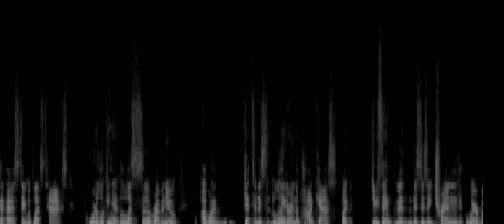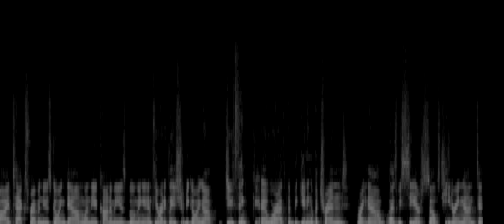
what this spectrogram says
a state with less tax. We're looking at less uh, revenue. I want to get to this later in the podcast, but do you think that this is a trend whereby tax revenue is going down when the economy is booming and theoretically it should be going up? Do you think uh, we're at the beginning of a trend right now as we see ourselves teetering onto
